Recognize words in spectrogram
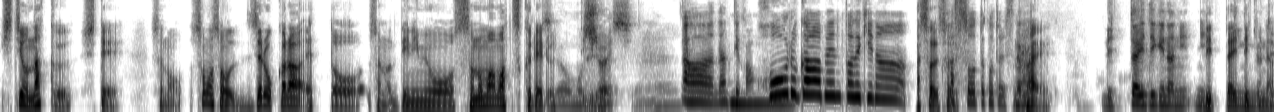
必要なくして、その、そもそもゼロから、えっと、そのデニムをそのまま作れるっていう。それは面白いですよね。ああなんていうか、うんホールガーメント的なあ、そうです、そうです。発想ってことですね。はい。立体的なに立体的な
